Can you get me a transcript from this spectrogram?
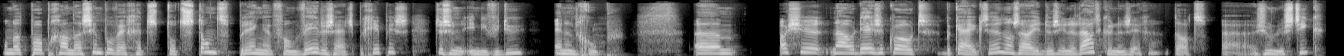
omdat propaganda simpelweg het tot stand brengen van wederzijds begrip is tussen een individu en een groep. Ehm, als je nou deze quote bekijkt, hè, dan zou je dus inderdaad kunnen zeggen dat eh, journalistiek,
